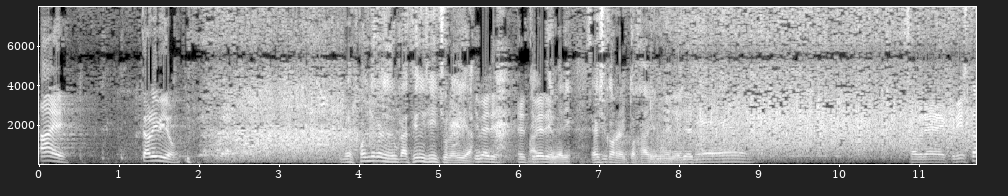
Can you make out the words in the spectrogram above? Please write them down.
AE. Toribio. Responde con educación y sin chulería. Tiberio. El Vale, Tiberio. Tiberio. Es correcto, Javi, muy bien. Sobre Cristo,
